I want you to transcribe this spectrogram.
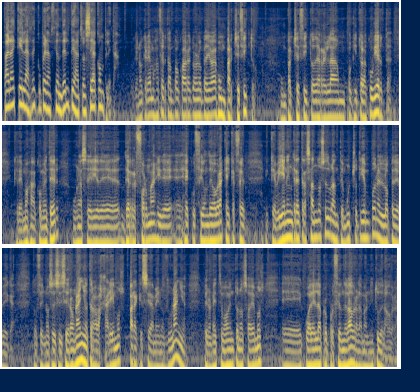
para que la recuperación del teatro sea completa. Lo que no queremos hacer tampoco ahora con López de Vega es un parchecito, un parchecito de arreglar un poquito la cubierta. Queremos acometer una serie de, reformas y de ejecución de obras que hay que hacer, que vienen retrasándose durante mucho tiempo en el López de Vega. Entonces no sé si será un año, trabajaremos para que sea menos de un año, pero en este momento no sabemos eh, cuál es la proporción de la obra, la magnitud de la obra.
